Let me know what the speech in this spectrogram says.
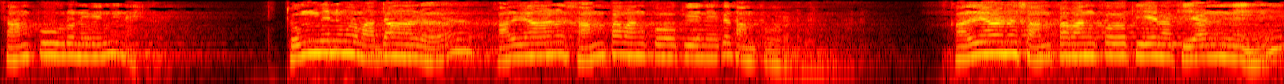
සම්පූර්ණ වෙන්නේ නැහැ. තුන්වෙනුම වදාළ කල්යාණ සම්පවංකෝ කියන එක සම්පූර්ණ වෙනවා. කල්යාණ සම්පවංකෝ කියලා කියන්නේ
